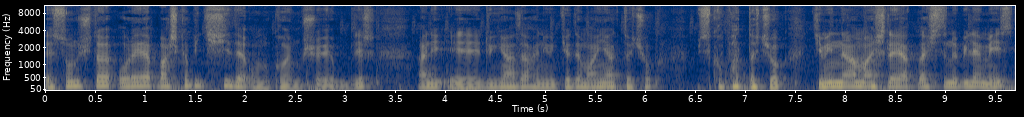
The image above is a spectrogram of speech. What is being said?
E, sonuçta oraya başka bir kişi de onu koymuş olabilir. Hani e, dünyada hani ülkede manyak da çok. Psikopat da çok. Kimin ne amaçla yaklaştığını bilemeyiz.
